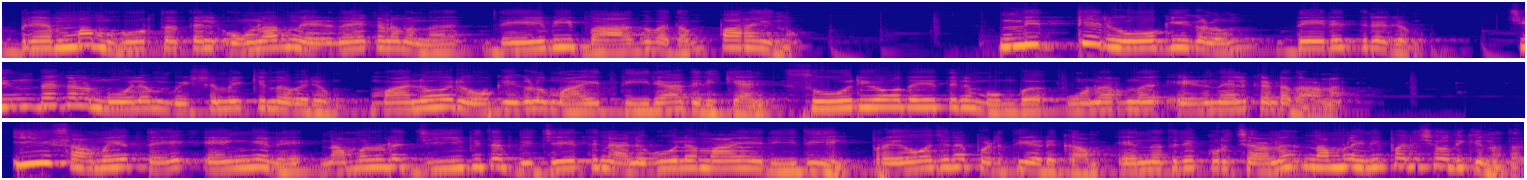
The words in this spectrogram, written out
ബ്രഹ്മമുഹൂർത്തത്തിൽ ഉണർന്നെഴുന്നേക്കണമെന്ന് ദേവി ഭാഗവതം പറയുന്നു. നിത്യരോഗികളും ദരിദ്രരും ചിന്തകൾ മൂലം വിഷമിക്കുന്നവരും മനോരോഗികളുമായി തീരാതിരിക്കാൻ സൂര്യോദയത്തിന് മുമ്പ് ഉണർന്ന് എഴുന്നേൽക്കേണ്ടതാണ്. ഈ സമയത്തെ എങ്ങനെ നമ്മളുടെ ജീവിത വിജയത്തിന് അനുകൂലമായ രീതിയിൽ പ്രയോജനപ്പെടുത്തിയെടുക്കാം എന്നതിനെക്കുറിച്ചാണ് നമ്മൾ ഇനി പരിശോധിക്കുന്നത്.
